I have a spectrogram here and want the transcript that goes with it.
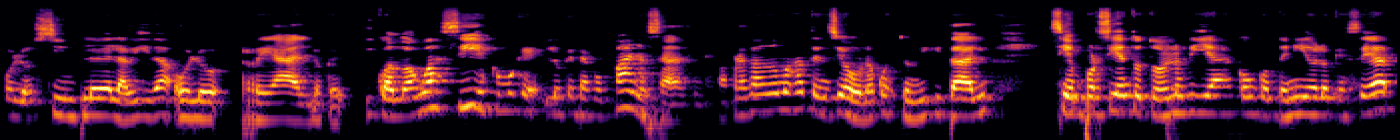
o lo simple de la vida o lo real, lo que, y cuando hago así es como que lo que te acompaña, o sea, te estás prestando más atención a una cuestión digital, 100% todos los días con contenido, lo que sea,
